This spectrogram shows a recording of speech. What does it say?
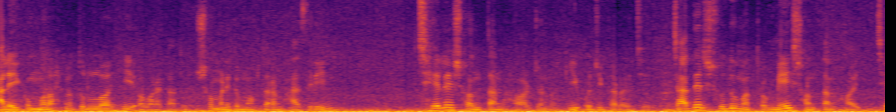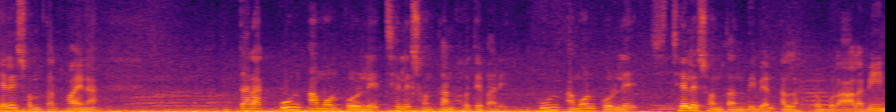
আলাইকুম রহমতুল্লাহি আবরাকাত সম্মানিত মোহতারাম হাজরিন, ছেলে সন্তান হওয়ার জন্য কি অজিফা রয়েছে? যাদের শুধুমাত্র মেয়ে সন্তান হয়, ছেলে সন্তান হয় না, তারা কোন আমল করলে ছেলে সন্তান হতে পারে? কোন আমল করলে ছেলে সন্তান দিবেন? আল্লাহ রব্বুল আলমিন।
